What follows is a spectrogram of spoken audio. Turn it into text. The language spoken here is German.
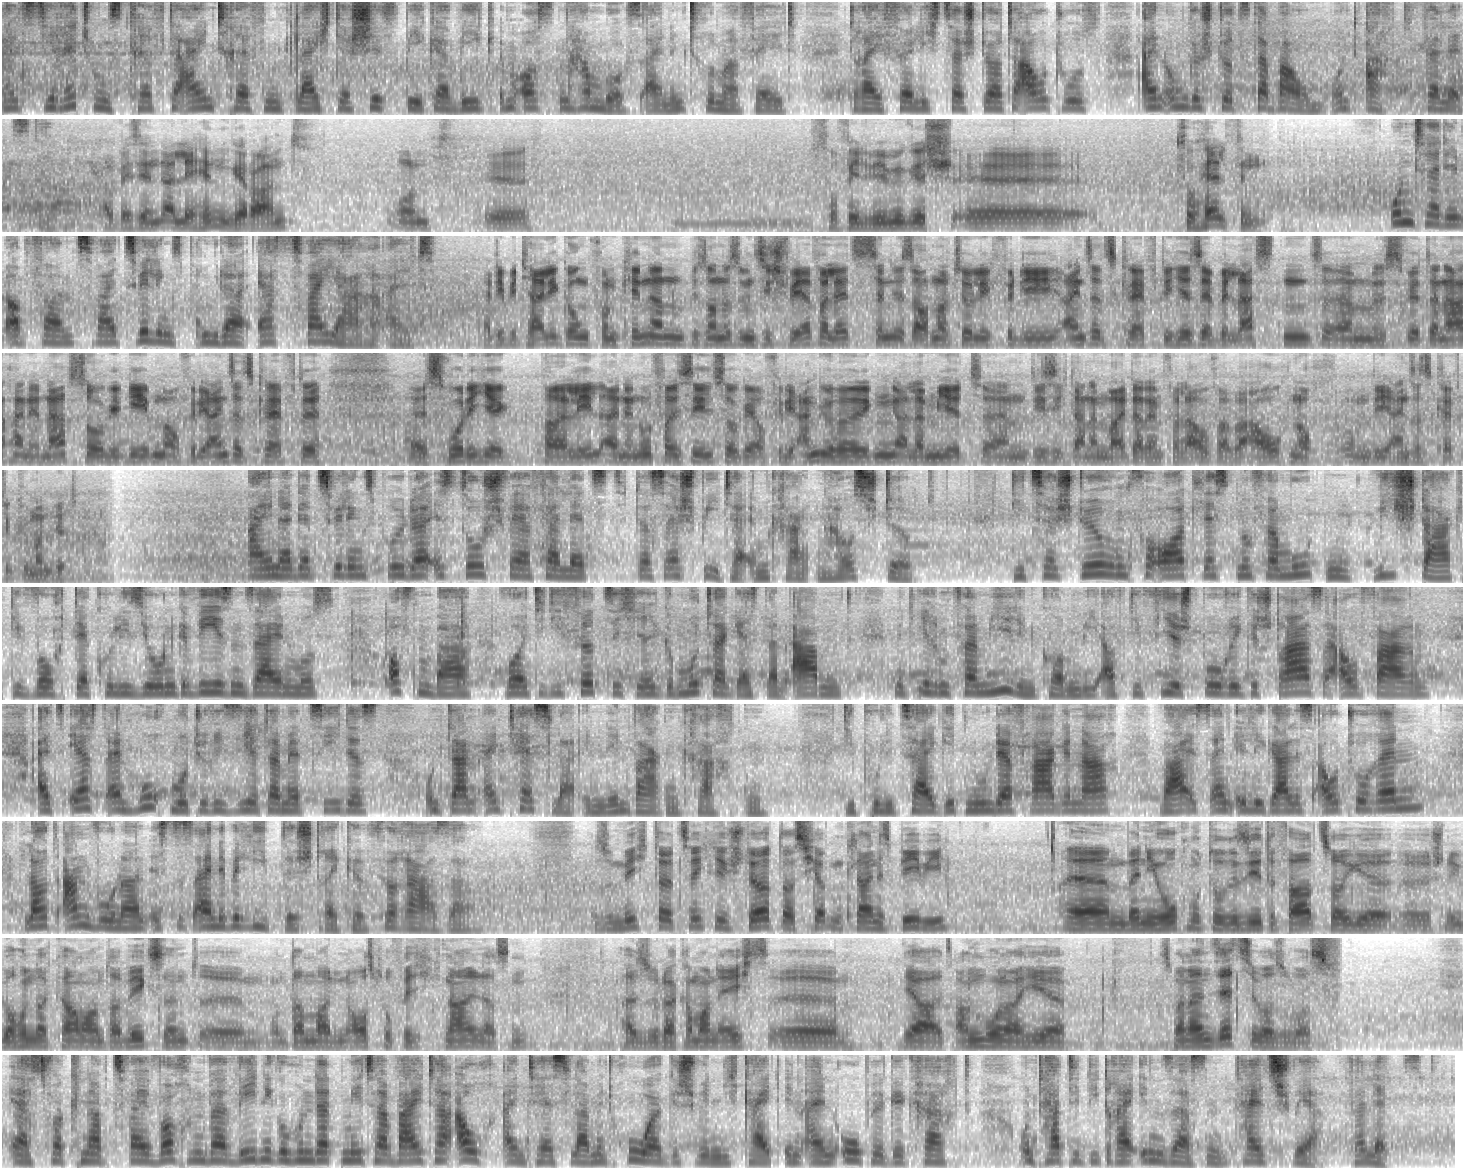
Als die Rettungskräfte eintreffen, gleicht der Schiffbeker Weg im Osten Hamburgs einem Trümmerfeld. Drei völlig zerstörte Autos, ein umgestürzter Baum und acht Verletzte. Wir sind alle hingerannt und äh, so viel wie möglich äh, zu helfen. Unter den Opfern zwei Zwillingsbrüder, erst zwei Jahre alt. Ja, die Beteiligung von Kindern, besonders wenn sie schwer verletzt sind, ist auch natürlich für die Einsatzkräfte hier sehr belastend. Ähm, es wird danach eine Nachsorge geben, auch für die Einsatzkräfte. Es wurde hier parallel eine Notfallseelsorge auch für die Angehörigen alarmiert, ähm, die sich dann im weiteren Verlauf aber auch noch um die Einsatzkräfte kümmern wird. Einer der Zwillingsbrüder ist so schwer verletzt, dass er später im Krankenhaus stirbt. Die Zerstörung vor Ort lässt nur vermuten, wie stark die Wucht der Kollision gewesen sein muss. Offenbar wollte die 40-jährige Mutter gestern Abend mit ihrem Familienkombi auf die vierspurige Straße auffahren, als erst ein hochmotorisierter Mercedes und dann ein Tesla in den Wagen krachten. Die Polizei geht nun der Frage nach, war es ein illegales Autorennen? Laut Anwohnern ist es eine beliebte Strecke für Raser. Also mich tatsächlich stört das. Ich habe ein kleines Baby ähm, wenn die hochmotorisierte Fahrzeuge äh, schon über 100 km unterwegs sind ähm, und dann mal den Auspuff richtig knallen lassen. Also da kann man echt, äh, ja, als Anwohner hier, ist man entsetzt über sowas. Erst vor knapp zwei Wochen war wenige hundert Meter weiter auch ein Tesla mit hoher Geschwindigkeit in einen Opel gekracht und hatte die drei Insassen teils schwer verletzt.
